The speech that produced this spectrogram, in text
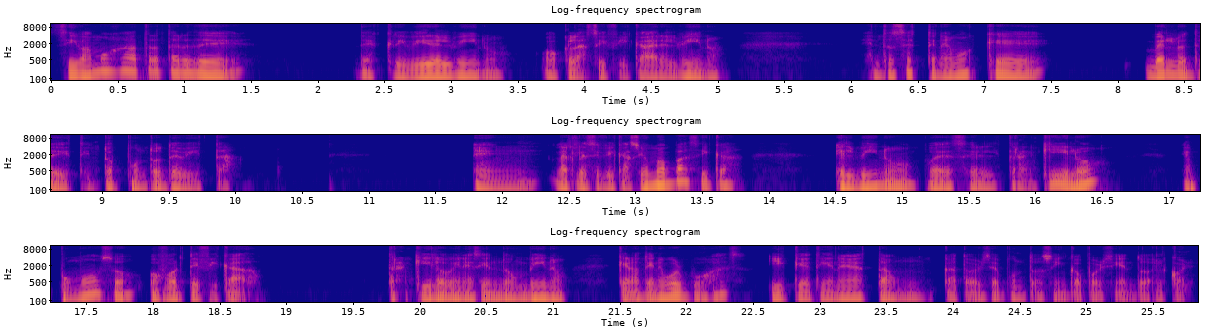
Si vamos a tratar de describir el vino o clasificar el vino, entonces tenemos que verlo desde distintos puntos de vista. En la clasificación más básica, el vino puede ser tranquilo, espumoso o fortificado. Tranquilo viene siendo un vino que no tiene burbujas y que tiene hasta un 14.5% de alcohol.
